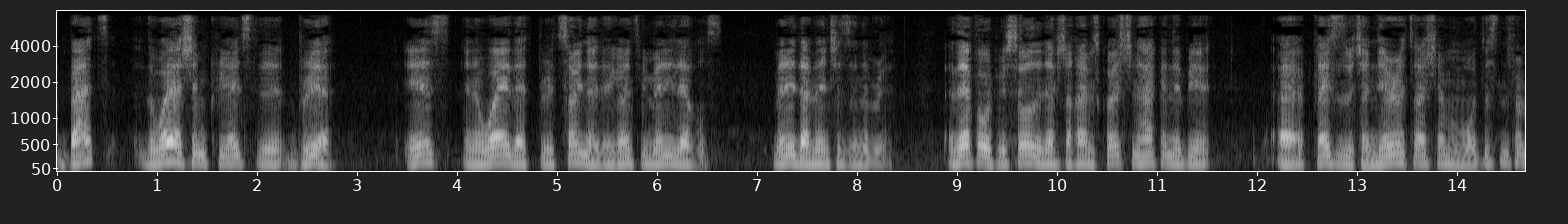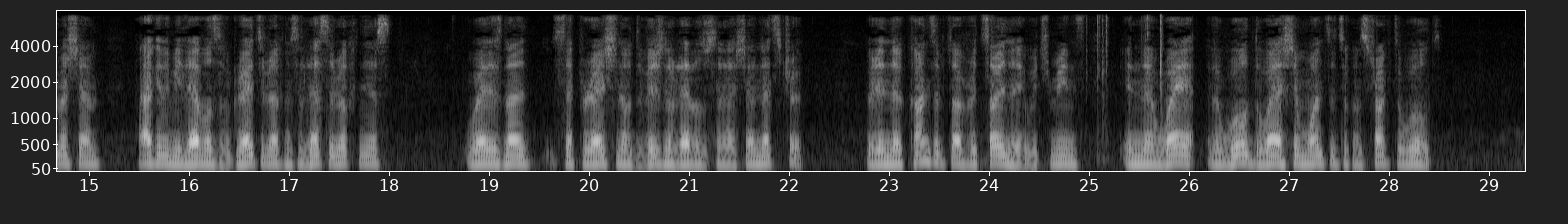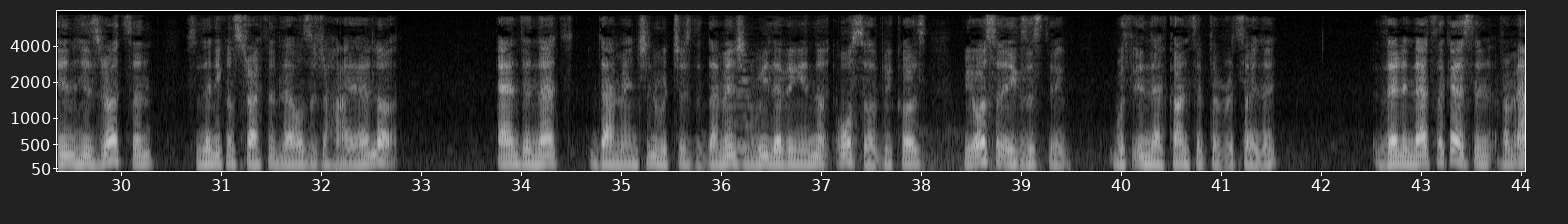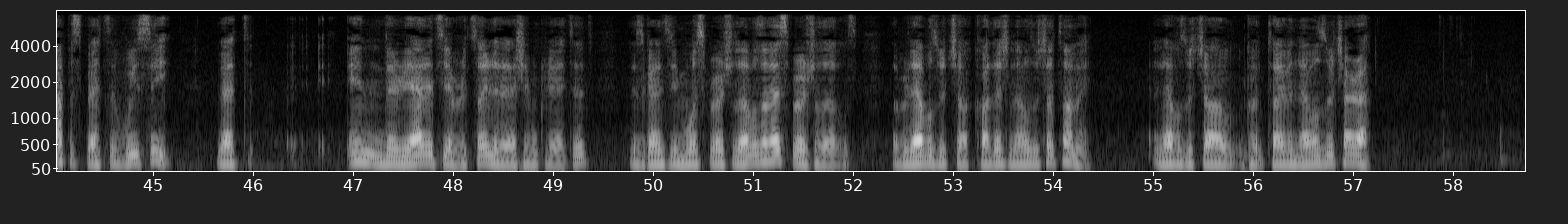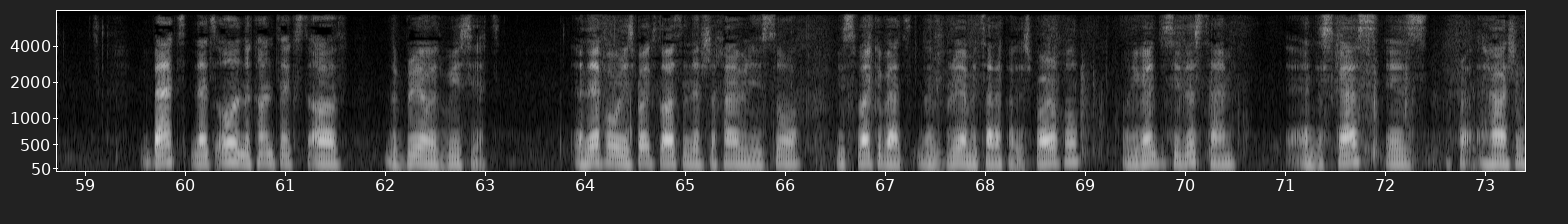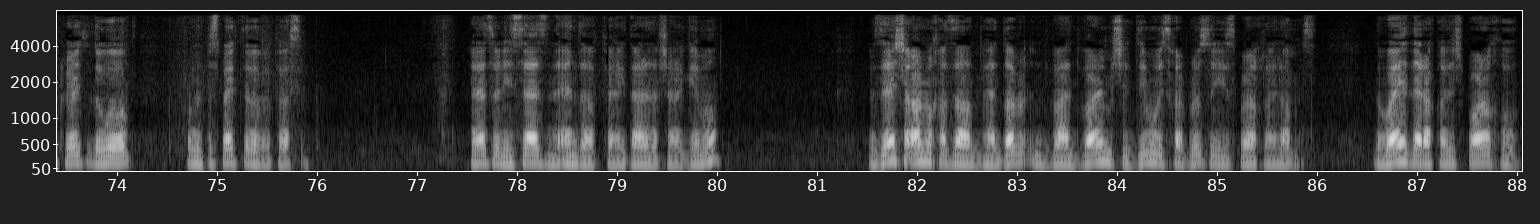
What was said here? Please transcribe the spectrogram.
but the way Hashem creates the Bria is in a way that Britzoino, there are going to be many levels, many dimensions in the Bria. And therefore, what we saw, the Nefesh HaChaim's question, how can there be uh, places which are nearer to Hashem or more distant from Hashem? How can there be levels of greater ruchnius or lesser ruchnius, where there's no separation or division of levels within Hashem? That's true. But in the concept of Ritzone, which means in the way, the world, the way Hashem wanted to construct the world, in His Ratzon, so then He constructed levels which are higher and lower and in that dimension, which is the dimension we're living in also, because we're also existing within that concept of Ritzonah, then in that's the case, then from our perspective, we see that in the reality of Ritzonah that Hashem created, there's going to be more spiritual levels and less spiritual levels. There'll be levels which are Kaddish levels which are Tomei, and levels which are Tov and levels which are Ra. But that's all in the context of the Bria that we see it. And therefore, when he spoke last in Nefesh and he saw, he spoke about the Bria Mitzad HaKadosh Baruch Hu, what we're going to see this time and discuss is how Hashem created the world from the perspective of a person. And that's what he says in the end of Perek Dalet of Shara Gimel. The way that HaKadosh Baruch Hu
